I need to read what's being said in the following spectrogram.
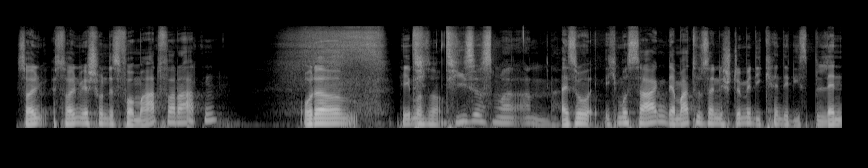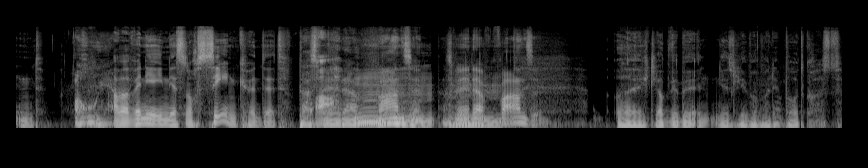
sollen, sollen wir schon das Format verraten? Oder heben wir so? Te- Teasers mal an. Also, ich muss sagen, der Matu, seine Stimme, die kennt ihr, die ist blendend. Oh ja. Aber wenn ihr ihn jetzt noch sehen könntet, das wäre der mm, Wahnsinn. Das wäre der mm. Wahnsinn. Äh, Ich glaube, wir beenden jetzt lieber mal den Podcast.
